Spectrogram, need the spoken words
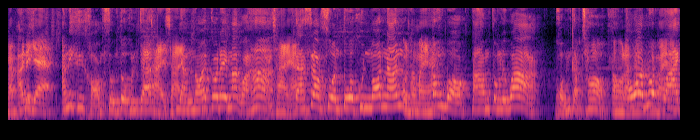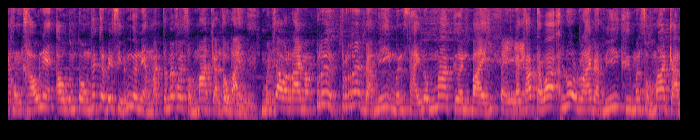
ครับอันไม่ได้นี้แย่ อันนี้คือของส่วนตัวคุณแจ๊ดใช่ใช่อย่างน้อยก็ได้มากกว่า 5 ใช่ฮะแต่สำหรับส่วนตัวคุณมอสนั้นโอ้ทำไมฮะต้องบอกตามตรงเลยว่าผมกับชอบ เอาละเพราะว่าฮะลวดทำไมฮะลายของเขาเนี่ยเอาตรงๆ ถ้าเกิดเป็นสีน้ำเงินเนี่ยมันจะไม่ค่อยสมมาตรกันเท่าไหร่ โอ้โหเหมือนกับเอาลายมาปรืดปรืดแบบนี้เหมือนสายลมมากเกินไปคิดไปเองนะครับแต่ว่าลวดลายแบบนี้คือมันสมมาตรกัน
